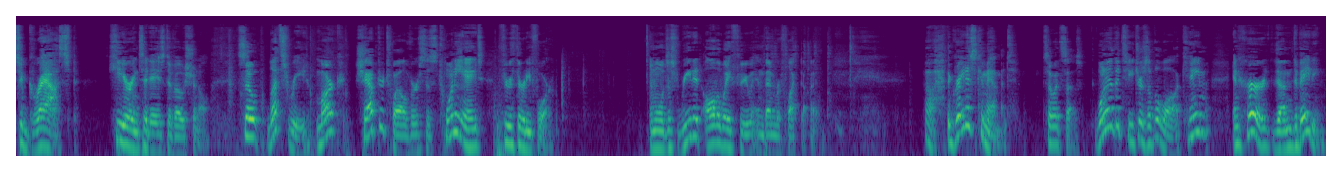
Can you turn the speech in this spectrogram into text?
to grasp here in today's devotional. So let's read Mark chapter 12, verses 28 through 34. And we'll just read it all the way through and then reflect on it. Ah, the greatest commandment. So it says, one of the teachers of the law came and heard them debating.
